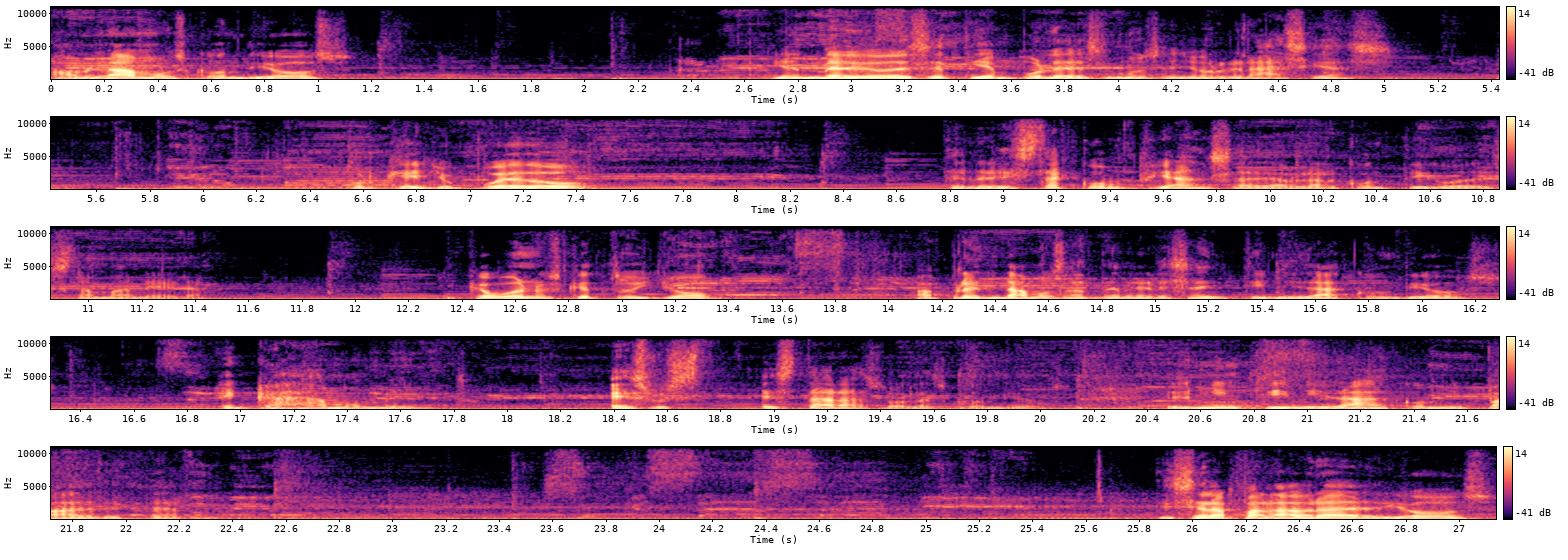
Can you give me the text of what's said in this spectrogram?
hablamos con Dios y en medio de ese tiempo le decimos, Señor, gracias, porque yo puedo tener esta confianza de hablar contigo de esta manera. Y qué bueno es que tú y yo aprendamos a tener esa intimidad con Dios en cada momento. Eso es estar a solas con Dios. Es mi intimidad con mi Padre eterno. Dice la palabra de Dios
